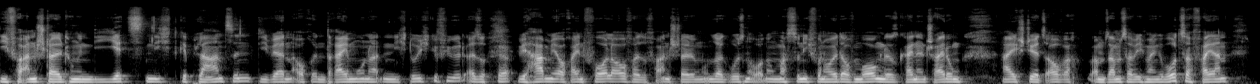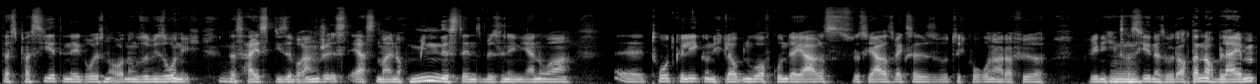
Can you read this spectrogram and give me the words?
die Veranstaltungen, die jetzt nicht geplant sind, die werden auch in drei Monaten nicht durchgeführt. Also Ja. wir haben ja auch einen Vorlauf, also Veranstaltungen unserer Größenordnung machst du nicht von heute auf morgen. Das ist keine Entscheidung, ah, ich stehe jetzt auf, ach, am Samstag will ich meinen Geburtstag feiern. Das passiert in der Größenordnung sowieso nicht. Mhm. Das heißt, diese Branche ist erstmal noch mindestens bis in den Januar äh, totgelegt und ich glaube nur aufgrund der Jahres, des Jahreswechsels wird sich Corona dafür wenig interessieren. Das wird auch dann noch bleiben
